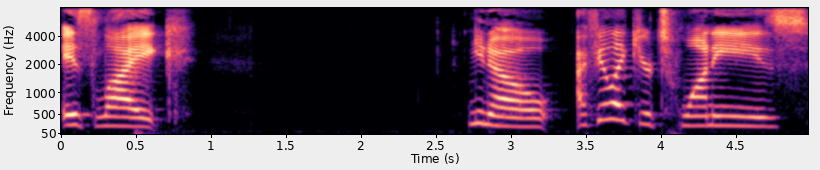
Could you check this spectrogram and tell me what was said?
is like you know, I feel like your 20s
